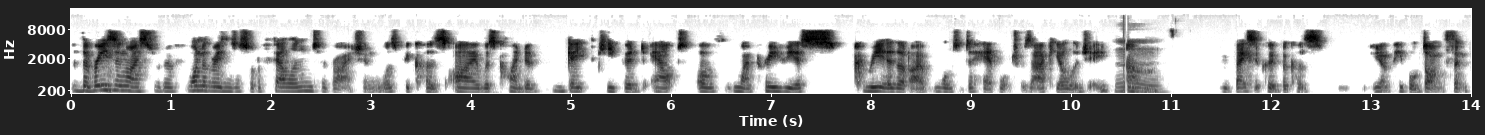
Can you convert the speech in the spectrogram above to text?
the reason I sort of, one of the reasons I sort of fell into writing was because I was kind of gatekeepered out of my previous career that I wanted to have, which was archaeology. Mm. Um, basically because, you know, people don't think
